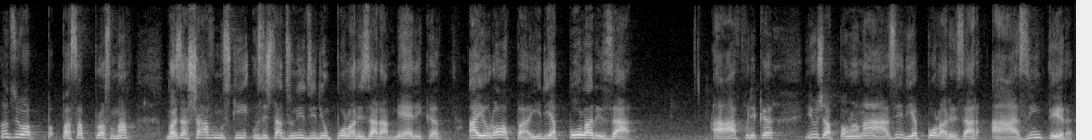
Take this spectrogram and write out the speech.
antes eu passar para o próximo mapa, nós achávamos que os Estados Unidos iriam polarizar a América, a Europa iria polarizar a África e o Japão lá na Ásia iria polarizar a Ásia inteira.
